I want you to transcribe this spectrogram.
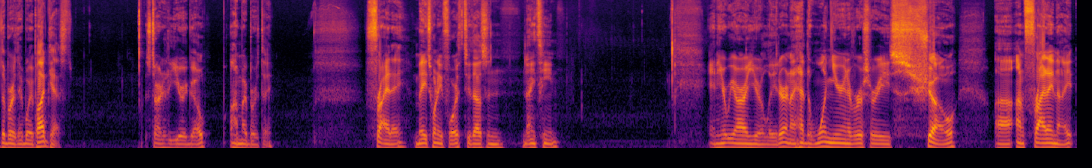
the Birthday Boy podcast. Started a year ago on my birthday, Friday, May 24th, 2019. And here we are a year later, and I had the one year anniversary show uh, on Friday night,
